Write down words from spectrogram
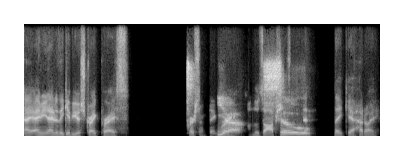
I, I, mean, I know they give you a strike price or something. Yeah, right, on those options. So, then, like, yeah, how do I?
